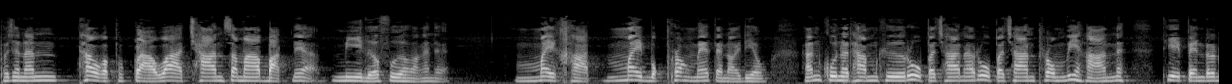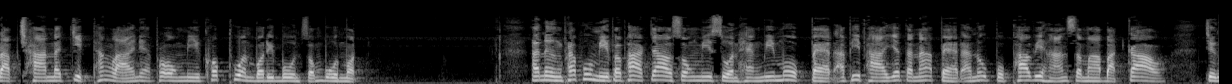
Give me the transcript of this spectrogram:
เพราะฉะนั้นเท่ากับกล่าวว่าฌานสมาบัติเนี่ยมีเหลือเฟือว่างั้นเถอะไม่ขาดไม่บกพร่องแม้แต่หน่อยเดียวฉะนั้นคุณธรรมคือรูปประชานอรูปประชานพรหมวิหารนะที่เป็นระดับฌานจิตทั้งหลายเนี่ยพระองค์มีครบถ้วนบริบูรณ์สมบูรณ์หมดอันหนึ่งพระผู้มีพระภาคเจ้าทรงมีส่วนแห่งวิโมกแปดอภิพายตนะแปดอนุปุพภาวิหารสมาบัติก้าจึง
